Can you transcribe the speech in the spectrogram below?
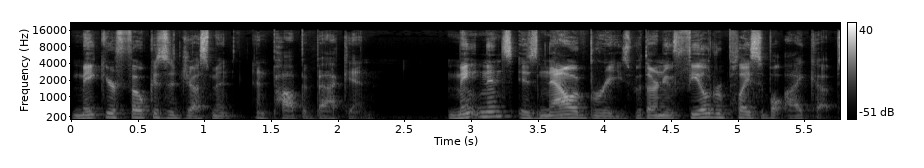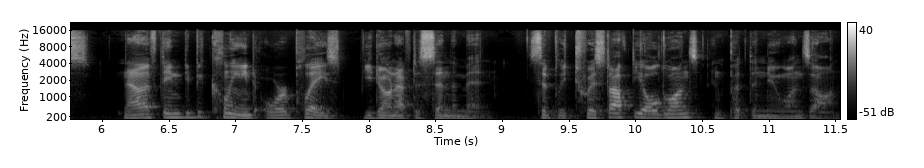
make your focus adjustment, and pop it back in. Maintenance is now a breeze with our new field replaceable eye cups. Now if they need to be cleaned or replaced, you don't have to send them in. Simply twist off the old ones and put the new ones on.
